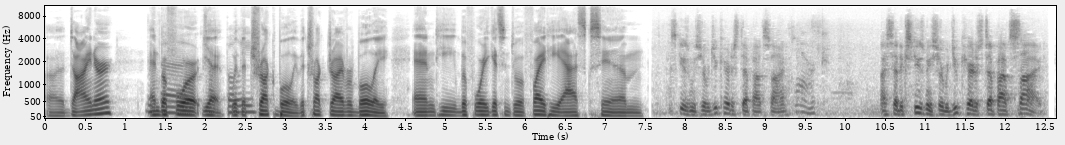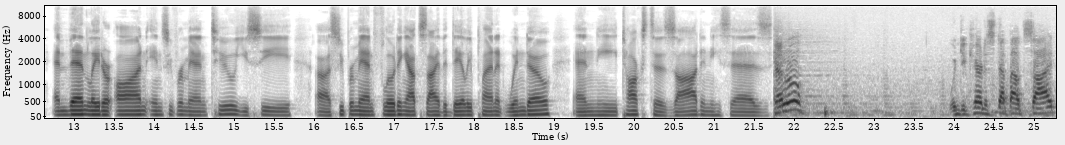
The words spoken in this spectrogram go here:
uh, diner. With and before, truck yeah, with the truck bully, the truck driver bully, and he before he gets into a fight, he asks him, Excuse me, sir, would you care to step outside? Clark. I said, excuse me, sir, would you care to step outside? And then later on in Superman 2, you see uh, Superman floating outside the Daily Planet window, and he talks to Zod and he says, General? Would you care to step outside?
